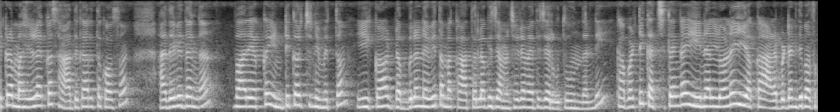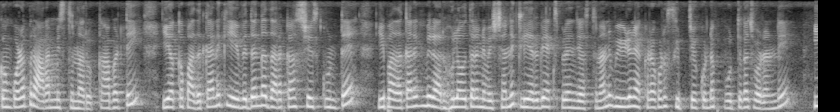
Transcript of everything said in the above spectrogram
ఇక్కడ మహిళల యొక్క సాధికారత కోసం అదేవిధంగా వారి యొక్క ఇంటి ఖర్చు నిమిత్తం ఈ యొక్క డబ్బులు అనేవి తమ ఖాతాలోకి జమ చేయడం అయితే జరుగుతూ ఉందండి. కాబట్టి ఖచ్చితంగా ఈ నెలలోనే ఈ యొక్క ఆడబిడ్డ నిధి పథకం కూడా ప్రారంభిస్తున్నారు. కాబట్టి ఈ యొక్క పథకానికి ఏ విధంగా దరఖాస్తు చేసుకుంటే ఈ పథకానికి మీరు అర్హులవుతారనే విషయాన్ని క్లియర్గా ఎక్స్ప్లెయిన్ చేస్తున్నాను. వీడియోని ఎక్కడ కూడా స్కిప్ చేయకుండా పూర్తిగా చూడండి. ఈ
